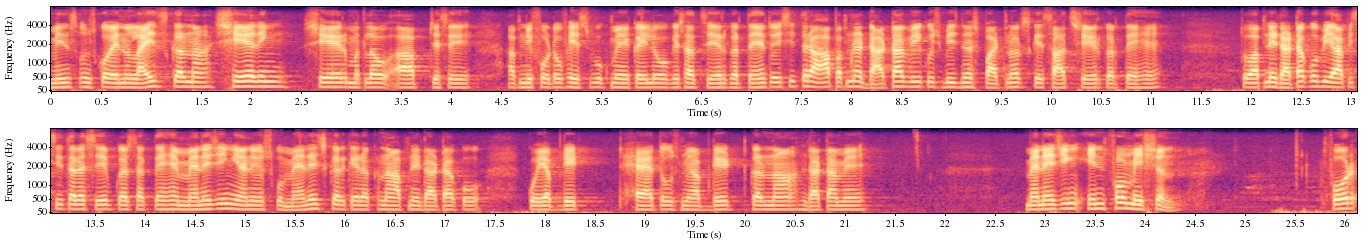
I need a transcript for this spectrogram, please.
means उसको एनालाइज करना शेयरिंग शेयर मतलब आप जैसे अपनी फ़ोटो फेसबुक में कई लोगों के साथ शेयर करते हैं तो इसी तरह आप अपना डाटा भी कुछ बिज़नेस पार्टनर्स के साथ शेयर करते हैं। तो अपने डाटा को भी आप इसी तरह सेव कर सकते हैं। मैनेजिंग यानी उसको मैनेज करके रखना अपने डाटा को। कोई अपडेट है तो उसमें अपडेट करना डाटा में। Managing information for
